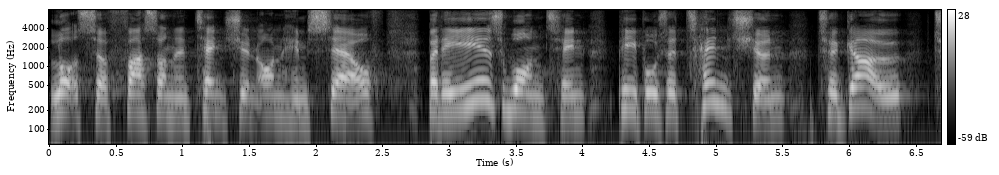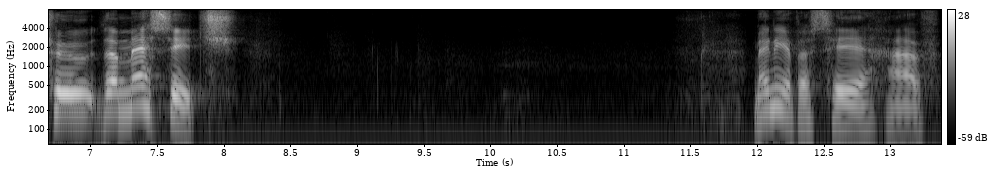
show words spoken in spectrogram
lots of fuss on attention on himself, but he is wanting people's attention to go to the message. Many of us here have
